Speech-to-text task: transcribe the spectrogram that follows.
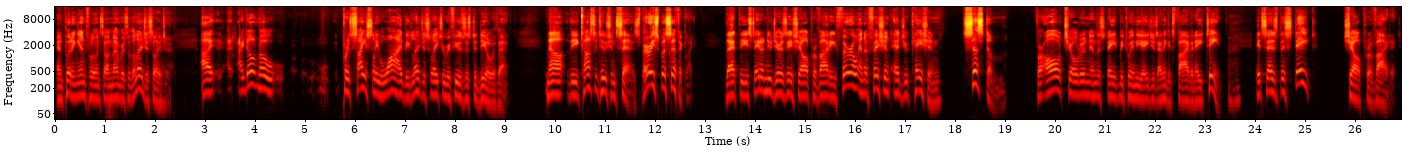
and putting influence on members of the legislature. I I- I don't know precisely why the legislature refuses to deal with that. Now, the Constitution says very specifically that the state of New Jersey shall provide a thorough and efficient education system for all children in the state between the ages, I think it's 5 and 18. Mm-hmm. It says the state shall provide it.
